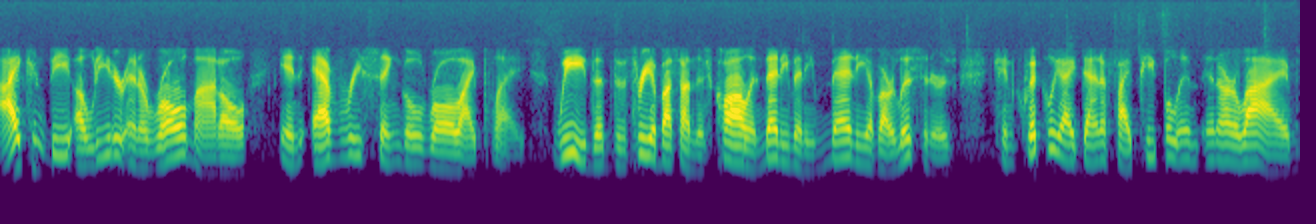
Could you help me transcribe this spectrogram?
I can be a leader and a role model in every single role I play. We, the, the three of us on this call, and many, many, many of our listeners, can quickly identify people in, in our lives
